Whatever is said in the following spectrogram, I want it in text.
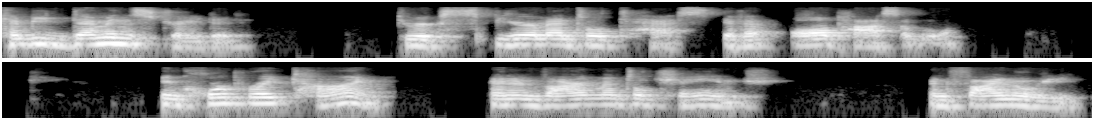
can be demonstrated through experimental tests, if at all possible. Incorporate time and environmental change. And finally,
